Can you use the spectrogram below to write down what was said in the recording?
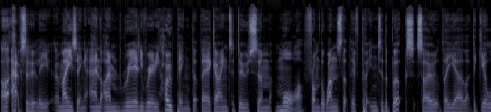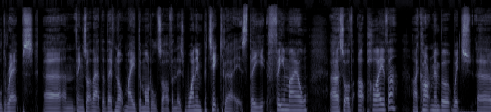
are absolutely amazing. And I'm really, really hoping that they're going to do some more from the ones that they've put into the books. So the uh, like the guild reps uh, and things like that that they've not made the models of. And there's one in particular. It's the female uh, sort of uphiver. I can't remember which uh,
